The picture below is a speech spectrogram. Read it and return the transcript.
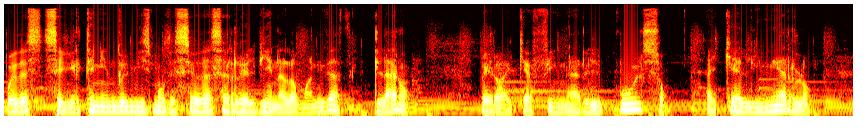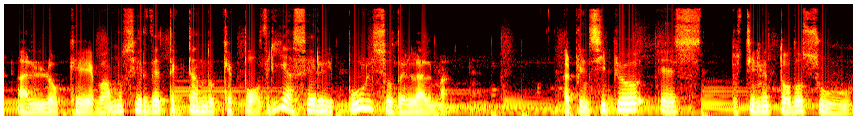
puedes seguir teniendo el mismo deseo de hacerle el bien a la humanidad, claro, pero hay que afinar el pulso, hay que alinearlo a lo que vamos a ir detectando que podría ser el pulso del alma. Al principio es, pues tiene todo su,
